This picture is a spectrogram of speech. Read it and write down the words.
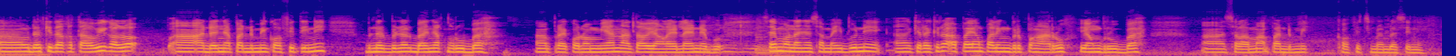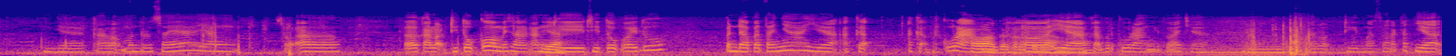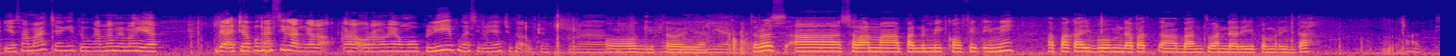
uh, udah kita ketahui kalau uh, adanya pandemi COVID ini benar-benar banyak merubah uh, perekonomian atau yang lain-lain ya Bu. Saya mau nanya sama Ibu nih, uh, kira-kira apa yang paling berpengaruh yang berubah uh, selama pandemi COVID-19 ini? Ya, kalau menurut saya yang soal uh, kalau di toko misalkan Ya. di di toko itu pendapatannya ya agak agak berkurang. Oh, agak berkurang. iya, agak berkurang itu aja. Hmm. Kalau di masyarakat ya ya sama aja gitu karena memang ya tidak ada penghasilan kalau kalau orang-orang yang mau beli penghasilannya juga udah berkurang. Oh gitu ya. Iya. Terus uh, selama pandemi COVID ini, apakah Ibu mendapat uh, bantuan dari pemerintah?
